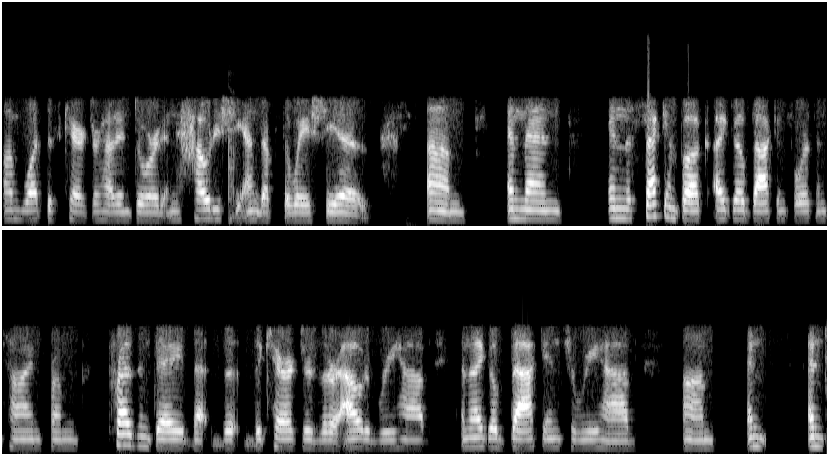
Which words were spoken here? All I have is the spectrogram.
on what this character had endured and how did she end up the way she is. Um, and then in the second book, I go back and forth in time from present day that the the characters that are out of rehab, and then I go back into rehab, um, and and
